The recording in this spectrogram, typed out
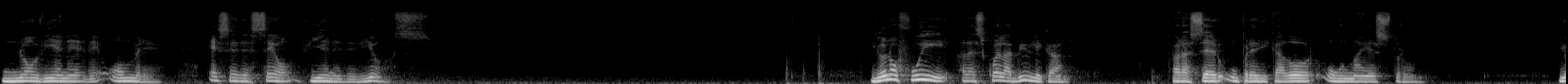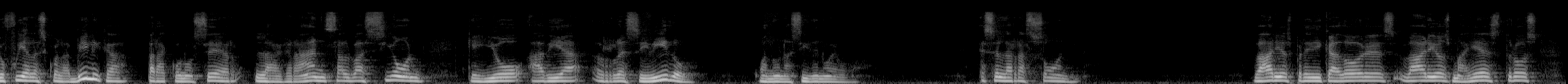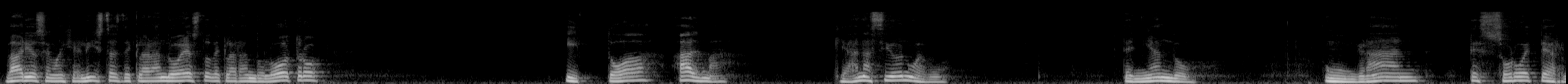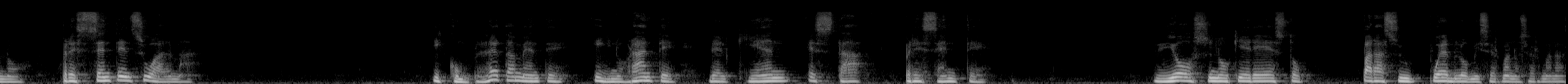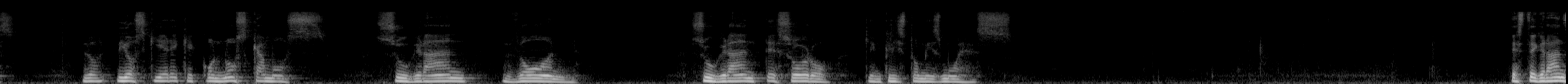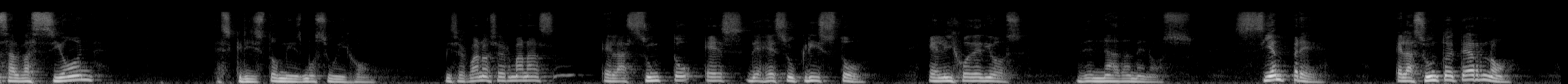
no viene de hombre. Ese deseo viene de Dios. Yo no fui a la escuela bíblica para ser un predicador o un maestro. Yo fui a la escuela bíblica para conocer la gran salvación que yo había recibido cuando nací de nuevo. Esa es la razón. Varios predicadores, varios maestros, varios evangelistas declarando esto, declarando lo otro. Y toda alma que ha nacido nuevo, teniendo un gran tesoro eterno presente en su alma y completamente ignorante del quien está presente. Dios no quiere esto para su pueblo, mis hermanos y hermanas. Dios quiere que conozcamos su gran don, su gran tesoro, que en Cristo mismo es. Esta gran salvación es Cristo mismo su Hijo. Mis hermanos y hermanas, el asunto es de Jesucristo, el Hijo de Dios, de nada menos. Siempre el asunto eterno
